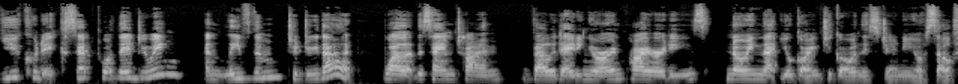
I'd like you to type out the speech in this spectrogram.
you could accept what they're doing and leave them to do that while at the same time validating your own priorities, knowing that you're going to go on this journey yourself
